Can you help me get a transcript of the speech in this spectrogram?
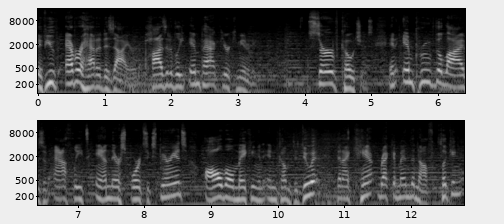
If you've ever had a desire to positively impact your community, serve coaches, and improve the lives of athletes and their sports experience, all while making an income to do it, then I can't recommend enough clicking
